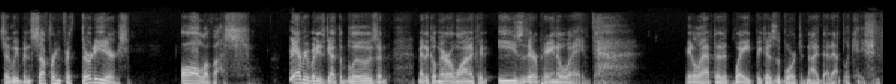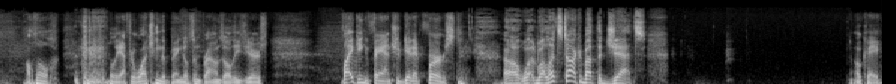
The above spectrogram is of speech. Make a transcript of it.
said, We've been suffering for 30 years. All of us. Everybody's got the blues, and medical marijuana could ease their pain away. It'll have to wait because the board denied that application. Although, after watching the Bengals and Browns all these years, Viking fans should get it first. Uh, well, well, let's talk about the Jets. Okay.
